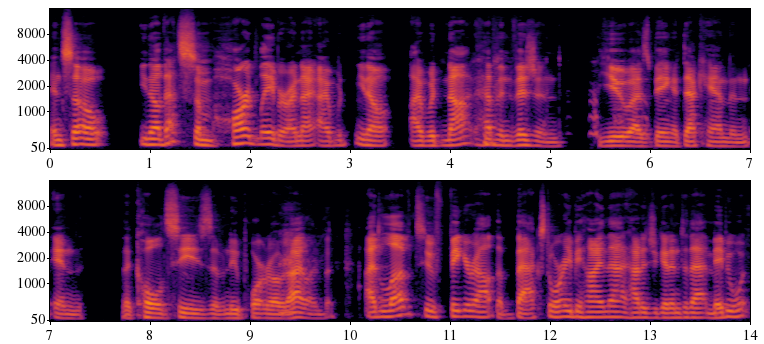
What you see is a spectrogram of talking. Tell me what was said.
and so you know that's some hard labor, and I, I would you know I would not have envisioned you as being a deckhand in, in the cold seas of Newport, Rhode Island, but I'd love to figure out the backstory behind that. How did you get into that? Maybe what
